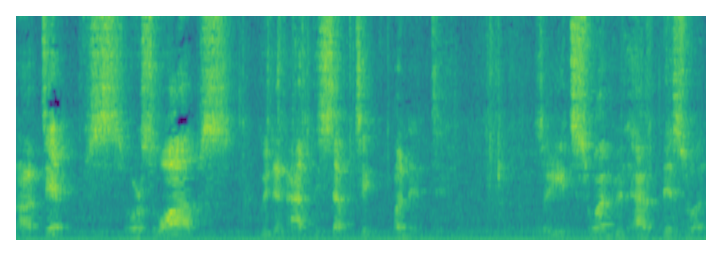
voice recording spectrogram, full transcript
uh, tips or swabs with an antiseptic on it. So each one will have this one.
